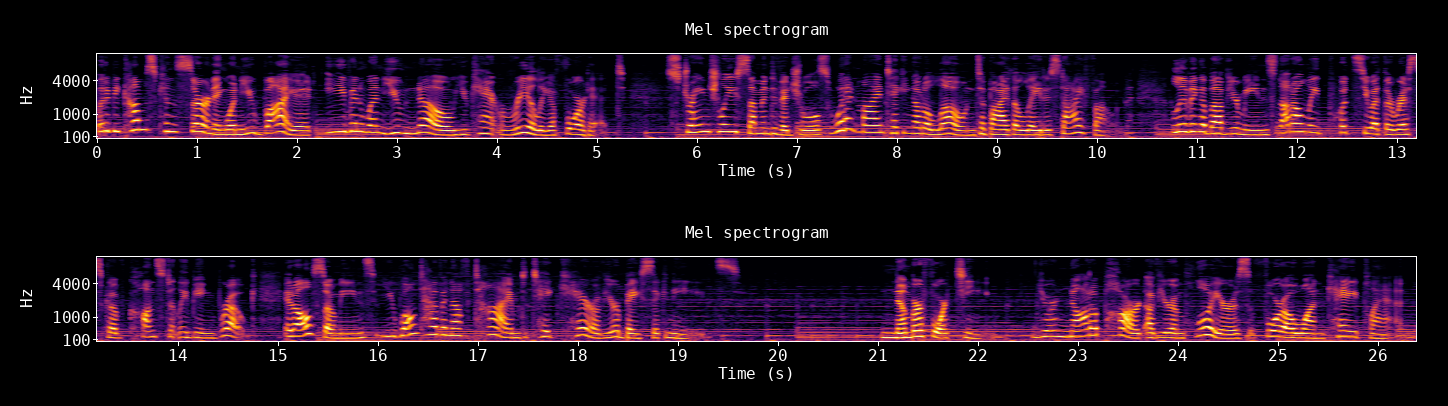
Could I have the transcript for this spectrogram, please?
but it becomes concerning when you buy it even when you know you can't really afford it. Strangely, some individuals wouldn't mind taking out a loan to buy the latest iPhone. Living above your means not only puts you at the risk of constantly being broke, it also means you won't have enough time to take care of your basic needs. Number 14. You're not a part of your employer's 401k plan.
